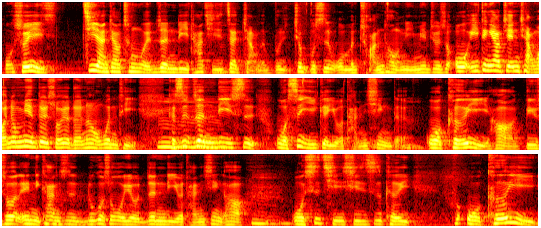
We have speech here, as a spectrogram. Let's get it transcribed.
我所以既然叫称为韧力，它其实在讲的不就不是我们传统里面就是说哦一定要坚强，我就面对所有的那种问题。可是韧力是我是一个有弹性的，我可以哈，比如说哎，你看是如果说我有韧力有弹性哈，我是其其实是可以，我可以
